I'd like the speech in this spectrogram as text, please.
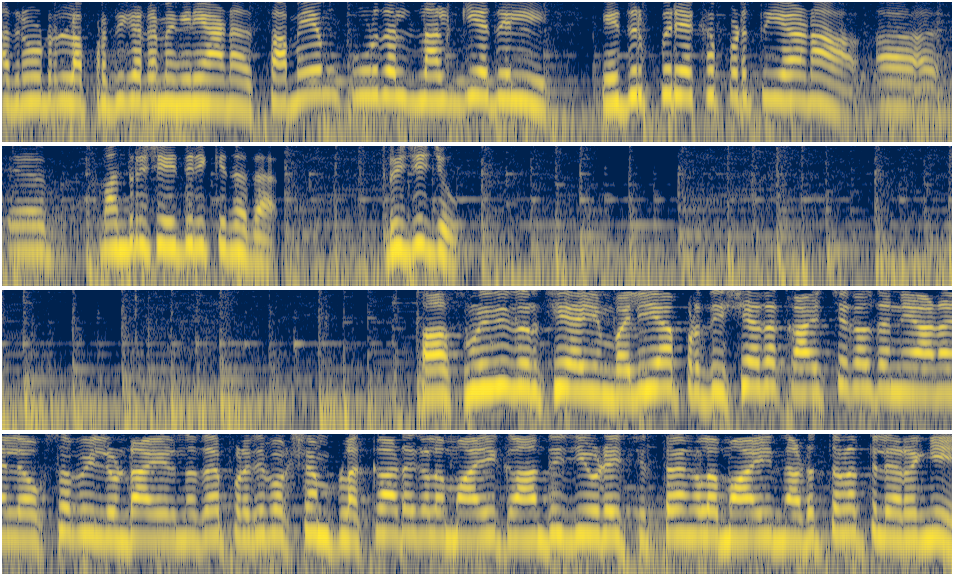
അതിനോടുള്ള പ്രതികരണം എങ്ങനെയാണ്? സമയം കൂടുതൽ നൽകിയതിൽ എതിർപ്പ് രേഖപ്പെടുത്തിയാണ് മന്ത്രി ചെയ്തിരിക്കുന്നത്. റിജിജു. സ്മൃതി തീർച്ചയായും വലിയ പ്രതിഷേധ കാഴ്ചകൾ തന്നെയാണ് ലോക്സഭയിൽ ഉണ്ടായിരുന്നത് പ്രതിപക്ഷം പ്ലക്കാർഡുകളുമായി ഗാന്ധിജിയുടെ ചിത്രങ്ങളുമായി നടുത്തളത്തിലിറങ്ങി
